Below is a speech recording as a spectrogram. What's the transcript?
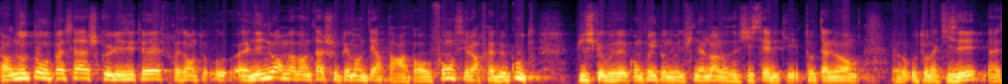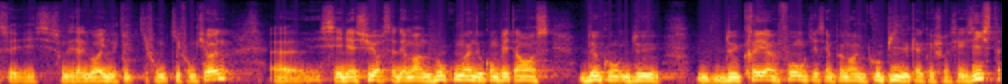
Alors notons au passage que les ETF présentent un énorme avantage supplémentaire par rapport au fonds, c'est leur faible coût puisque vous avez compris qu'on est finalement dans un système qui est totalement euh, automatisé, hein, ce sont des algorithmes qui, fonctionnent. Euh, c'est bien sûr, ça demande beaucoup moins de compétences de, créer un fonds qui est simplement une copie de quelque chose qui existe,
